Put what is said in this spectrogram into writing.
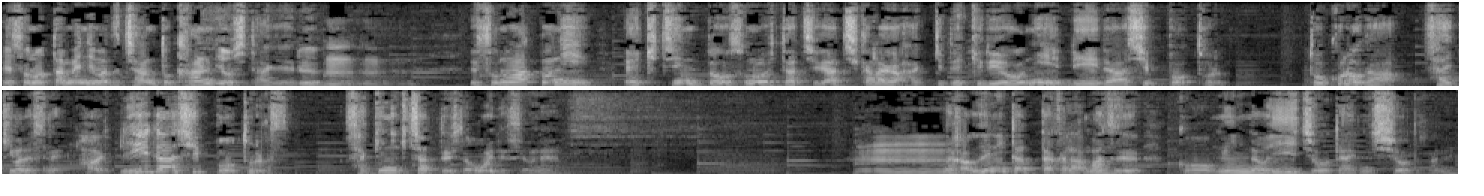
で、そのためにまずちゃんと管理をしてあげる。うんうんうん。で、その後に、えーきちんとその人たちが力が発揮できるようにリーダーシップを取る。ところが、最近はですね、はい。リーダーシップを取るが先に来ちゃってる人が多いですよね。うーん。なんか上に立ったから、まず、こう、みんなをいい状態にしようとかね。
